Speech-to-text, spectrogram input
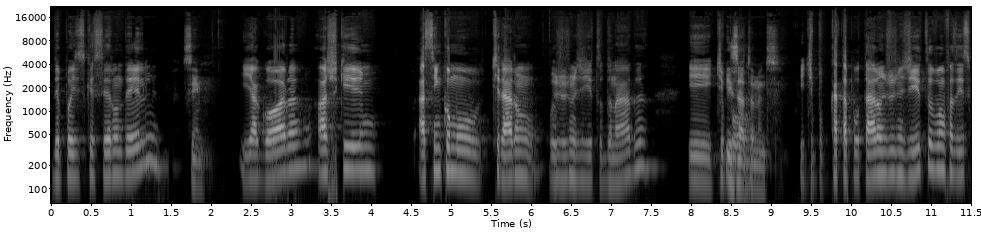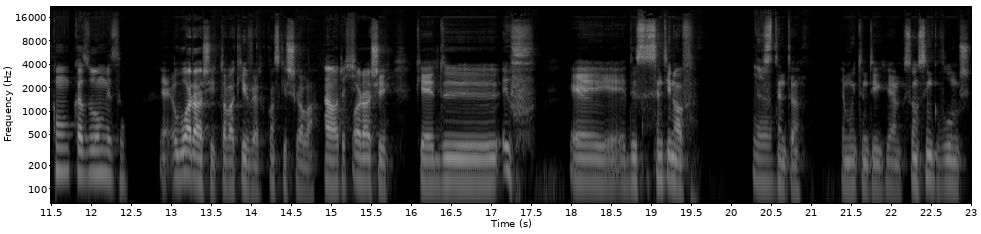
Depois esqueceram dele. Sim. E agora, acho que assim como tiraram o Jujutsu do nada e tipo Exatamente e, tipo, catapultaram o Jiu-Jitsu, vão fazer isso com o Kazuo. É, o Orochi, estava aqui a ver, consegui chegar lá. Ah, Orochi. Orochi, que é de. Uf, é de 69. É. 70. É muito antigo. É. São 5 volumes.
